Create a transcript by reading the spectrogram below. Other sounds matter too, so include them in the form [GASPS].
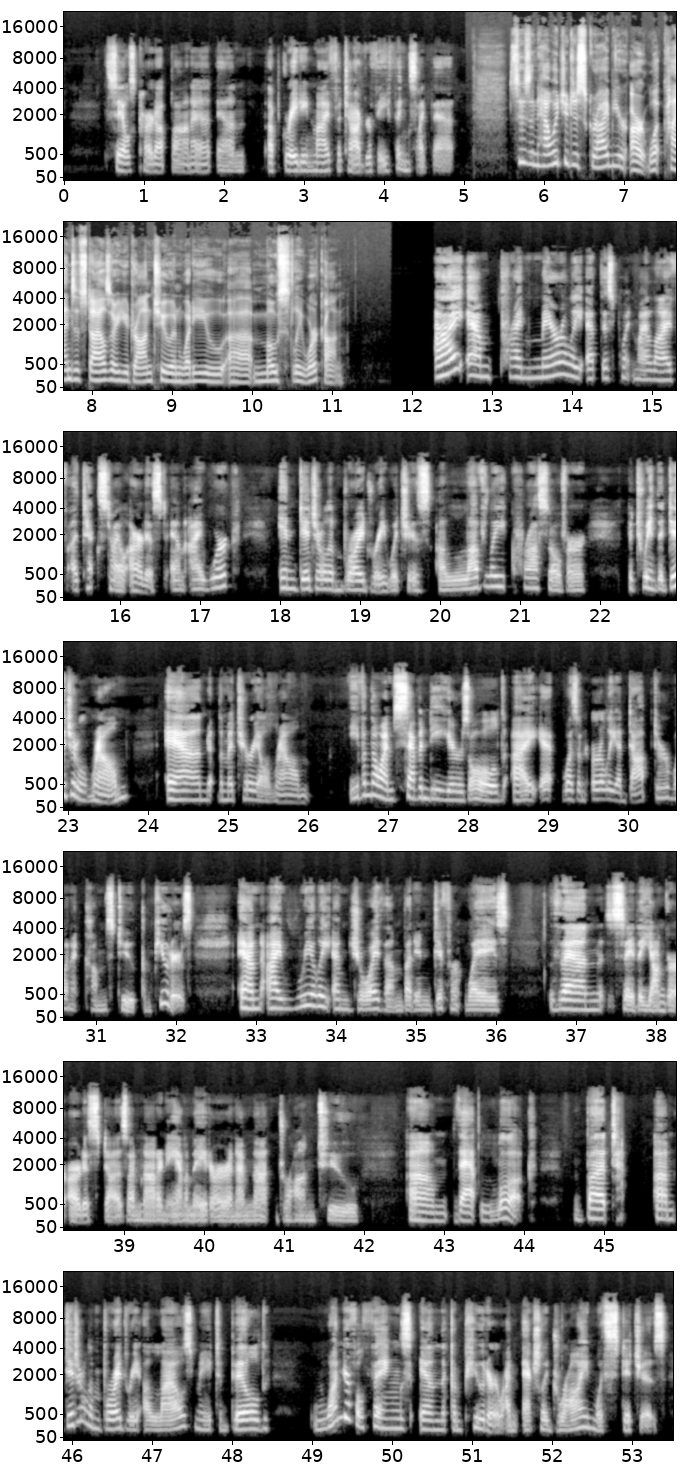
sales cart up on it, and upgrading my photography, things like that. Susan, how would you describe your art? What kinds of styles are you drawn to, and what do you uh, mostly work on? I am primarily at this point in my life a textile artist, and I work in digital embroidery, which is a lovely crossover between the digital realm and the material realm. Even though I'm 70 years old, I eh, was an early adopter when it comes to computers. And I really enjoy them, but in different ways than, say, the younger artist does. I'm not an animator and I'm not drawn to um, that look. But um, digital embroidery allows me to build wonderful things in the computer. I'm actually drawing with stitches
